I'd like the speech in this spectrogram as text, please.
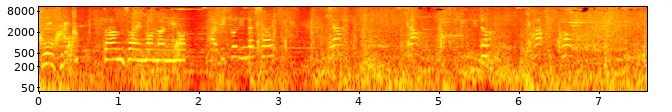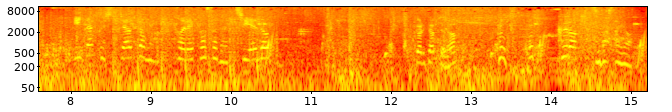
難攻不落断罪の名にをはびこりなさいやたとはほ痛くしちゃうかも。これこそが知恵の。しっかり立ってな。黒き翼よ。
